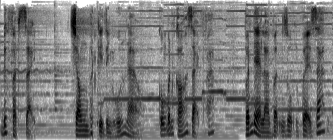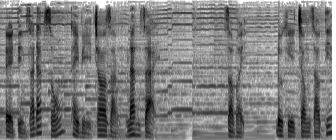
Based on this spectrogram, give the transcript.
Đức Phật dạy, trong bất kỳ tình huống nào cũng vẫn có giải pháp. Vấn đề là vận dụng tuệ giác để tìm ra đáp số thay vì cho rằng nan giải. Do vậy, đôi khi trong giao tiếp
